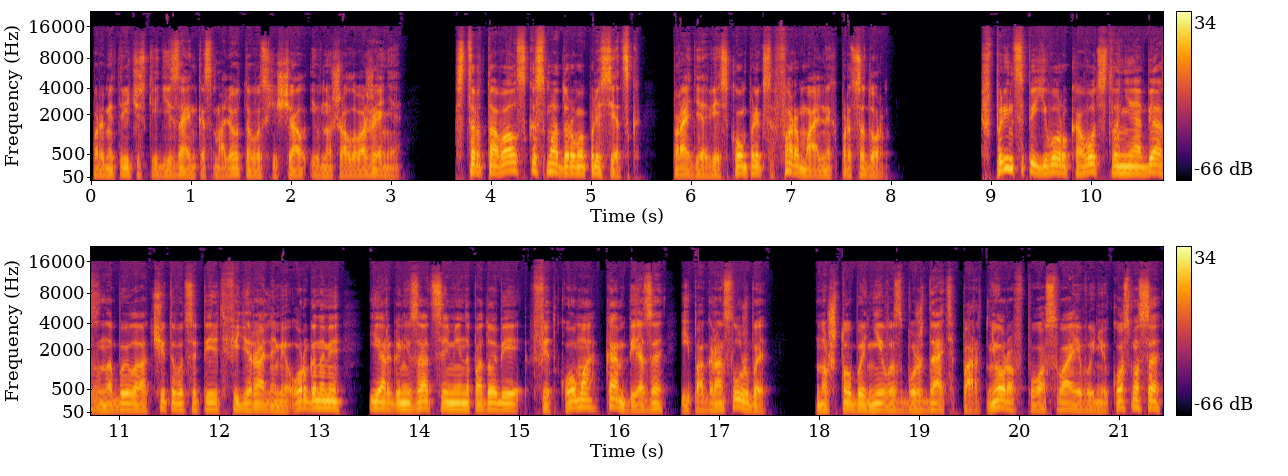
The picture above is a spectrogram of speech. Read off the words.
параметрический дизайн космолета восхищал и внушал уважение, стартовал с космодрома Плесецк, пройдя весь комплекс формальных процедур. В принципе, его руководство не обязано было отчитываться перед федеральными органами и организациями наподобие Фиткома, Комбеза и погранслужбы. Но чтобы не возбуждать партнеров по осваиванию космоса,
